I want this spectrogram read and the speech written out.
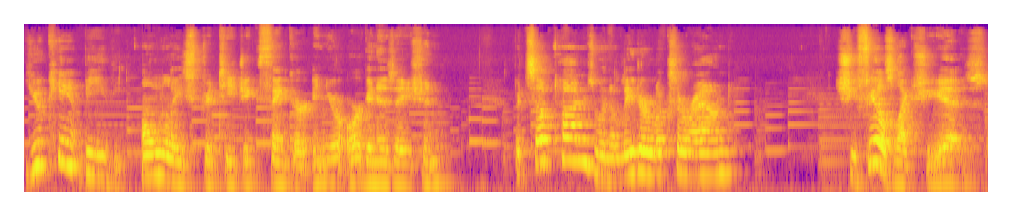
You can't be the only strategic thinker in your organization, but sometimes when a leader looks around, she feels like she is.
